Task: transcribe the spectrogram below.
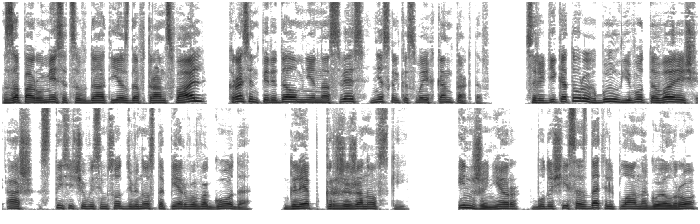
За пару месяцев до отъезда в Трансвааль Красин передал мне на связь несколько своих контактов, среди которых был его товарищ аж с 1891 года Глеб Кржижановский, инженер, будущий создатель плана Гуэлро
